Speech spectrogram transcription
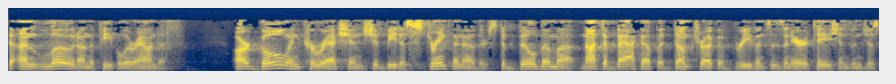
to unload on the people around us. Our goal in correction should be to strengthen others, to build them up, not to back up a dump truck of grievances and irritations and just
